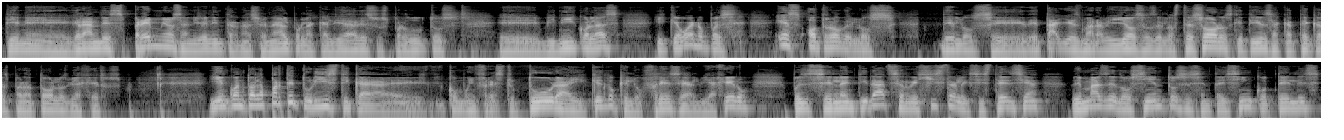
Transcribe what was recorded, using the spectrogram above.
tiene grandes premios a nivel internacional por la calidad de sus productos eh, vinícolas y que bueno pues es otro de los de los eh, detalles maravillosos, de los tesoros que tiene Zacatecas para todos los viajeros. Y en cuanto a la parte turística, eh, como infraestructura y qué es lo que le ofrece al viajero, pues en la entidad se registra la existencia de más de 265 hoteles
